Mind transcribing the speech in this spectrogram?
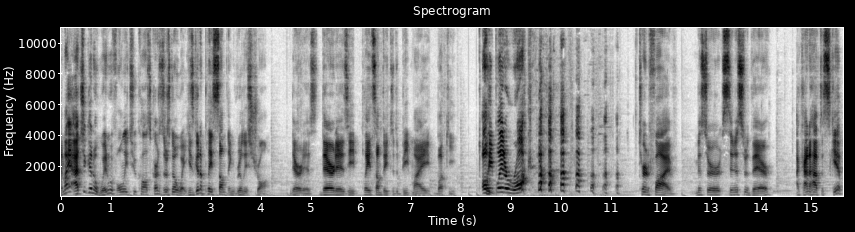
Am I actually going to win with only two cost cards? There's no way. He's going to play something really strong. There it is. There it is. He played something to beat my Bucky. Oh, he played a rock? Turn five. Mr. Sinister there. I kind of have to skip.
